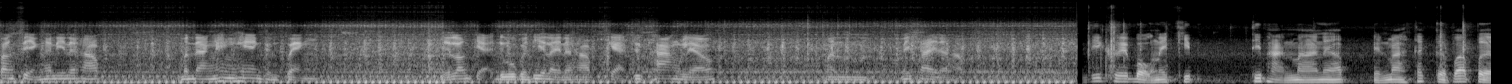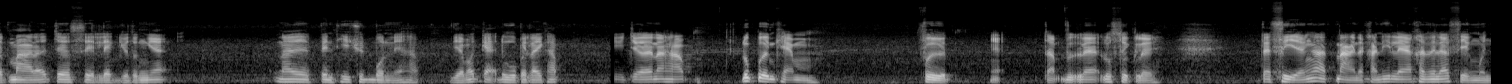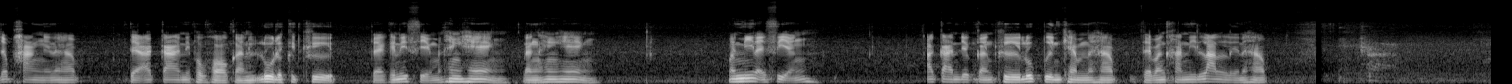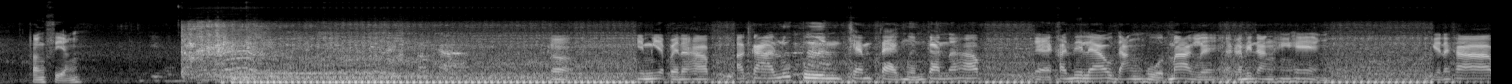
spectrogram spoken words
ฟังเสียงคันนี้นะครับ มันดังแห้งๆแกว่งๆเดี๋ยวลองแกะดูเป็นที่อะไรนะครับ แกะชุดข้างไปแล้ว มันไม่ใช่นะครับ ที่เคยบอกในคลิปที่ผ่านมานะครับ เห็นมาถ้าเกิดว่าเปิดมาแล้วเจอเศษเหล็กอยู่ตรงเนี้ยน่าจะเป็นที่ชุดบนเนี่ยครับ เดี๋ยวมาแกะดูเป็นไรครับนี่เจอแล้วนะครับ ลูกปืนแคมฝืด เนี่ยจับและรู้สึกเลย แต่เสียงอะต่างจากคันที่แล้วคันที่แล้วเสียงเหมือนจะพังเลยนะครับ แต่อาการนี่พอๆกันรูดแล้วคืดๆแต่คันนี้เสียงมันแห้งๆดังแห้งๆมันมีหลายเสียง อาการเดียวกันคือลูกปืนแคมนะครับ แต่บางคันนี่ลั่นเลยนะครับ ฟังเสียง ก็เงียบๆไปนะครับ อาการลูกปืนแคมแตกเหมือนกันนะครับ แต่คันนี้แล้วดังโหดมากเลยแต่คันนี้ดังแห้งๆโอเคนะครับ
